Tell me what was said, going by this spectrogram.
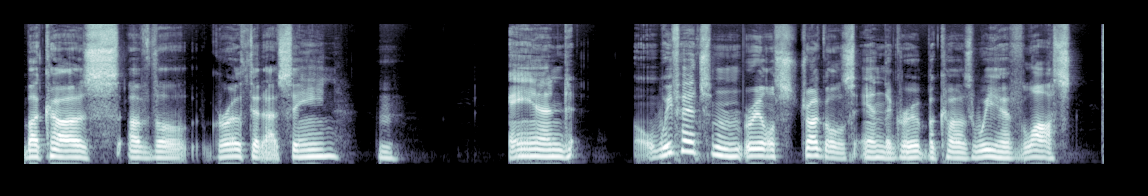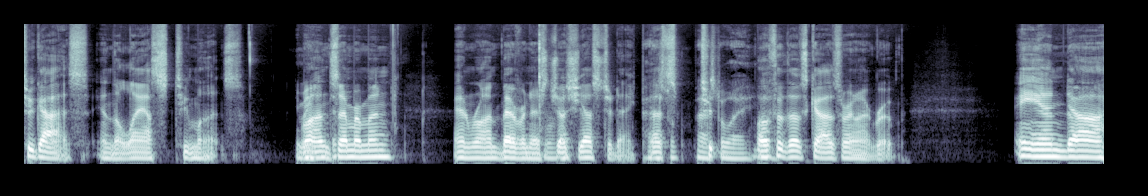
Because of the growth that I've seen. Hmm. And we've had some real struggles in the group because we have lost two guys in the last two months. Ron Zimmerman and Ron Beverness mm-hmm. just yesterday. Passed, That's passed two, away. Both of those guys are in our group. And uh,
